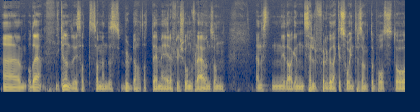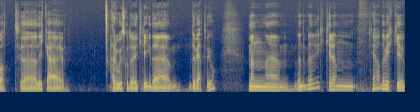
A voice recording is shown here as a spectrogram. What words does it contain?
Uh, og det er ikke nødvendigvis at Sam Mendes burde ha tatt det med i refleksjonen, for det er jo en sånn det er nesten i dag en selvfølge, og det er ikke så interessant å påstå at uh, det ikke er heroisk å dø i krig. Det, det vet vi jo. Men eh, den, den virker en Ja, den virker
